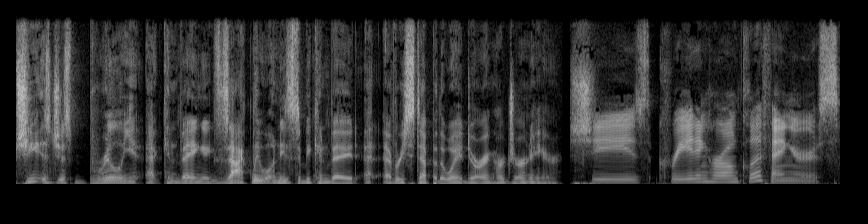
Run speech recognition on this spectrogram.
she is just brilliant at conveying exactly what needs to be conveyed at every step of the way during her journey here. She's creating her own cliffhangers.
